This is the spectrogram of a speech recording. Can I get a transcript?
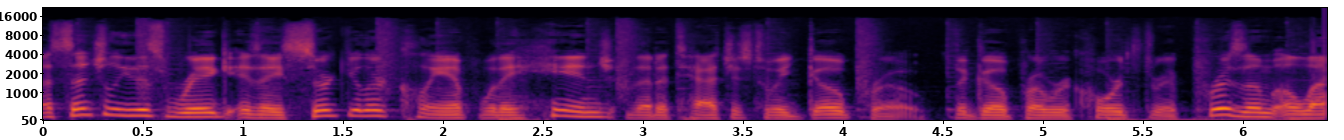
Essentially, this rig is a circular clamp with a hinge that attaches to a GoPro. The GoPro records through a prism, allowing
